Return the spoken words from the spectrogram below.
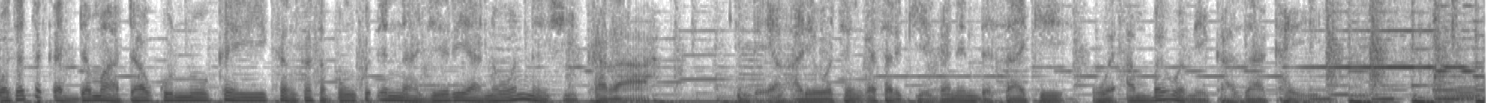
Wata takaddama ta kunno kai kan kasafin kuɗin najeriya na wannan shekara inda 'yan arewacin ƙasar ke ganin da sake wai an baiwa mai kaza kai.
